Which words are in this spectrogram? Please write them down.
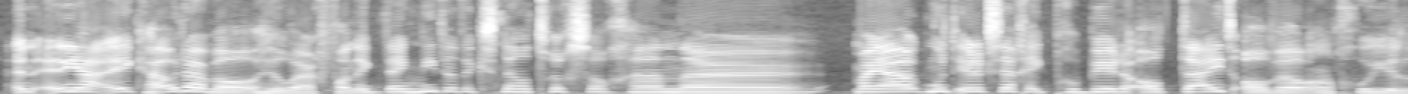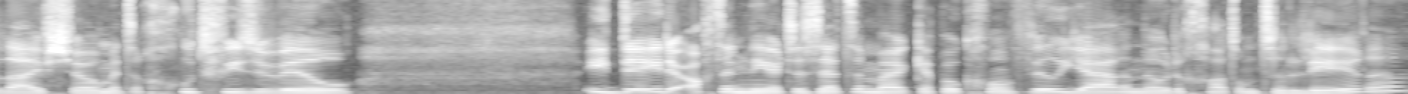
En, en ja, ik hou daar wel heel erg van. Ik denk niet dat ik snel terug zal gaan naar. Maar ja, ik moet eerlijk zeggen, ik probeerde altijd al wel een goede live show met een goed visueel idee erachter neer te zetten. Maar ik heb ook gewoon veel jaren nodig gehad om te leren.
